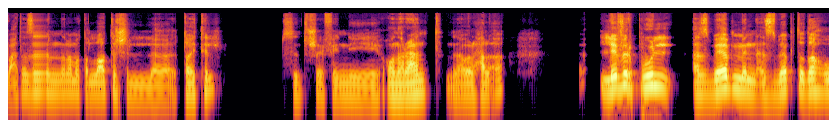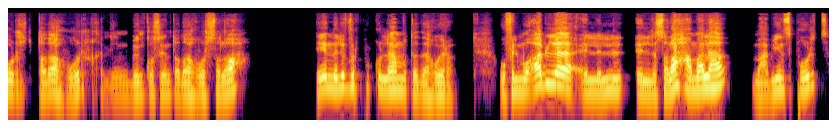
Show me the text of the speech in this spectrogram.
باعتذر إن أنا ما طلّعتش ال title بس أنتم شايفينّي a rant من أول حلقة. ليفربول أسباب من أسباب تدهور تدهور خلّينا بين قوسين تدهور صلاح، هي إن ليفربول كلّها متدهورة، وفي المقابلة اللي اللي صلاح عملها مع beIN Sports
